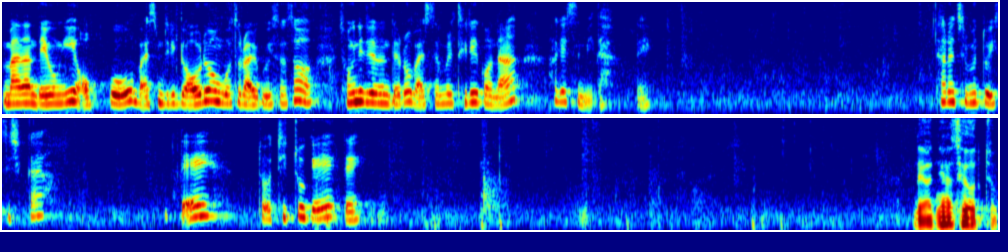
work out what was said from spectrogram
만한 내용이 없고 말씀드리기 어려운 것으로 알고 있어서 정리되는 대로 말씀을 드리거나 하겠습니다. 네. 다른 질문 또 있으실까요? 네. 저 뒤쪽에 네. 네 안녕하세요. 저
